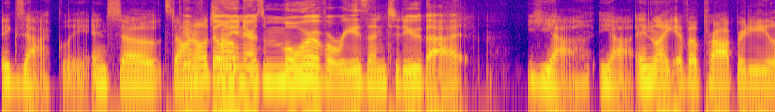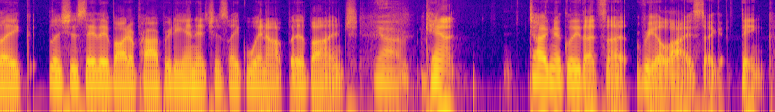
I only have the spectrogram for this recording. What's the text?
Exactly. And so Give Donald Trump billionaires more of a reason to do that. Yeah, yeah. And like if a property like let's just say they bought a property and it just like went up a bunch, Yeah. can't technically that's not realized, I think.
